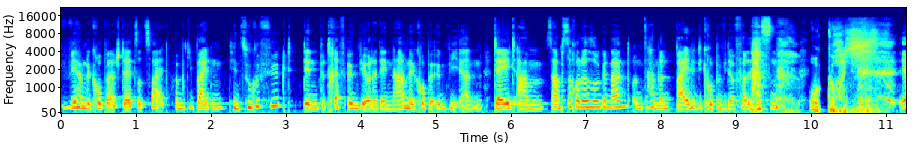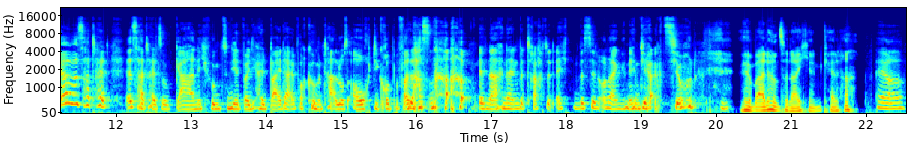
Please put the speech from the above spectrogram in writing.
Wir haben eine Gruppe erstellt zu zweit, haben die beiden hinzugefügt, den Betreff irgendwie oder den Namen der Gruppe irgendwie an Date am Samstag oder so genannt und haben dann beide die Gruppe wieder verlassen. Oh Gott. Ja, aber es hat halt, es hat halt so gar nicht funktioniert, weil die halt beide einfach kommentarlos auch die Gruppe verlassen haben. Im Nachhinein betrachtet echt ein bisschen unangenehm die Aktion. Wir haben alle unsere Leiche im Keller. Ja.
